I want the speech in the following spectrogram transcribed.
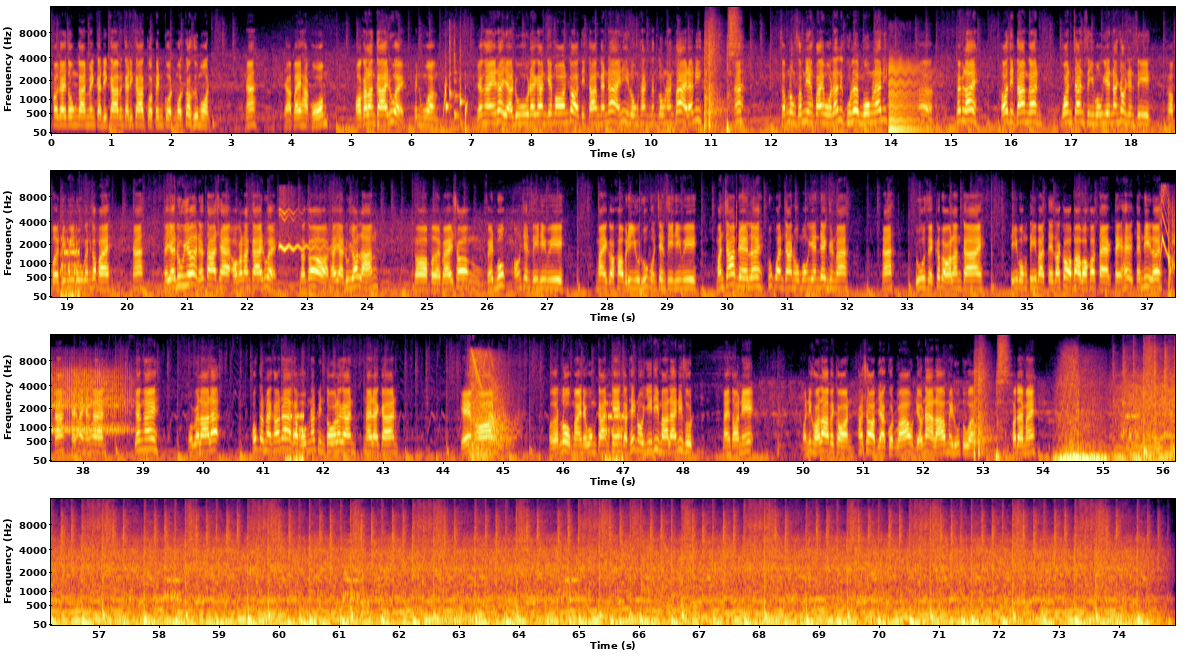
เข้าใจตรงกันเป็นกติกาเป็นกติกากฎเป็นกฎหมดก็คือหมดนะอย่าไปหักโหมออกกำลังกายด้วยเป็นห่วง ยังไงถ้าอยากดูรายการเกมออนก็ติดตามกันได้นี่ลงทางลงทางใต้แล้วนี่นะสำนงสำเนียงไปหมดแล้วนี่กูเริ่มงงแล้วนี่เออไม่เป็นไรรอติดตามกันวันจันทร์4โมงเย็นทางช่องเจนซีก็เปิดทีวีดูกันเข้าไปนะแต่อย่าดูเยอะเดี๋ยวตาแฉะออกกำลังกายด้วย แล้วก็ถ้าอยากดูย้อนหลัง ก็เปิดไปช่อง Facebook ของ Gen C TV ไม่ก็เข้าไปที่ YouTube ของ Gen C TV มันจะอัปเดตเลยทุกวันจันทร์6โมงเย็นเด้งขึ้นมานะดูเสร็จก็ไปออกกำลังกาย ตีบงตีบาดเตะตะกร้อบ้าบอคอแตกเตะให้เต็มที่เลยนะแข็งแรงแข็งแรง ยังไง หมดเวลาแล้วพบกันใหม่คราวหน้ากับผมนัดปิ่นโตแล้วกันในรายการเกมออนเปิดโลกใหม่ในวงการเกมกับเทคโนโลยีที่มาแรงที่สุด ในตอนนี้ วันนี้ขอลาไปก่อน ถ้าชอบอย่ากกดว้าว เดี๋ยวหน้าล้าวไม่รู้ตัว เข้าใจไหม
